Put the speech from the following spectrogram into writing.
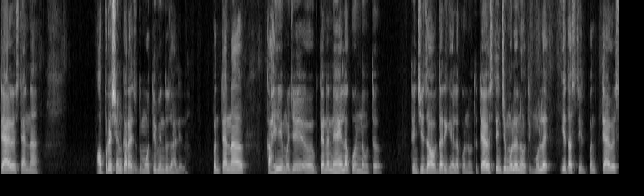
त्यावेळेस त्यांना ऑपरेशन करायचं होतं मोतीबिंदू झालेला. पण त्यांना काही म्हणजे त्यांना न्यायला कोण नव्हतं त्यांची जबाबदारी घ्यायला कोण नव्हतं त्यावेळेस त्यांची मुलं नव्हती. मुलं येत असतील पण त्यावेळेस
